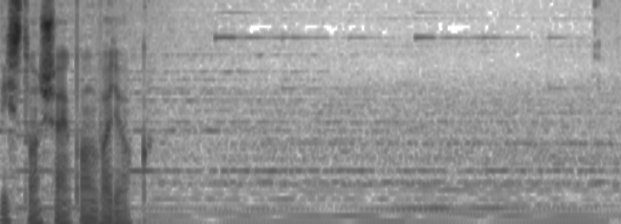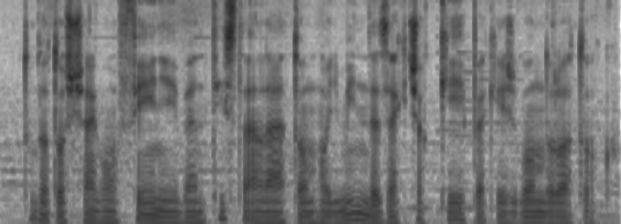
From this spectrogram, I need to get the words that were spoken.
Biztonságban vagyok. Tudatosságom fényében tisztán látom, hogy mindezek csak képek és gondolatok.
